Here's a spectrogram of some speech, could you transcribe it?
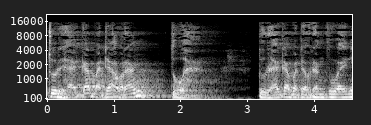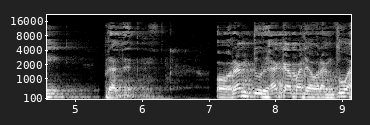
durhaka pada orang tua. Durhaka pada orang tua ini berat. Orang durhaka pada orang tua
